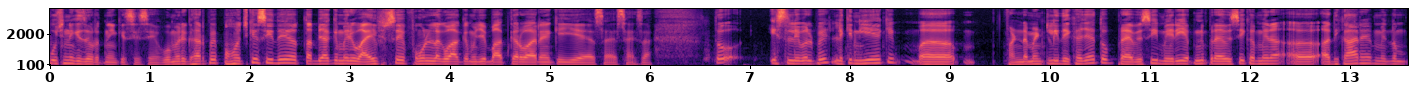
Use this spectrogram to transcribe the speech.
पूछने की ज़रूरत नहीं किसी से वो मेरे घर पे पहुँच के सीधे और तब जाके मेरी वाइफ से फ़ोन लगवा के मुझे बात करवा रहे हैं कि ये ऐसा ऐसा ऐसा तो इस लेवल पे लेकिन ये है कि फंडामेंटली देखा जाए तो प्राइवेसी मेरी अपनी प्राइवेसी का मेरा अधिकार है। मतलब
